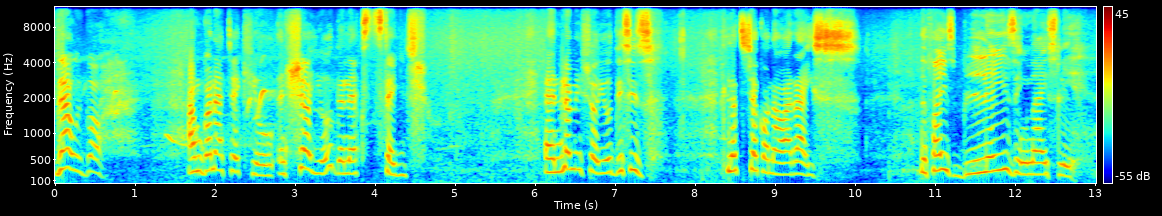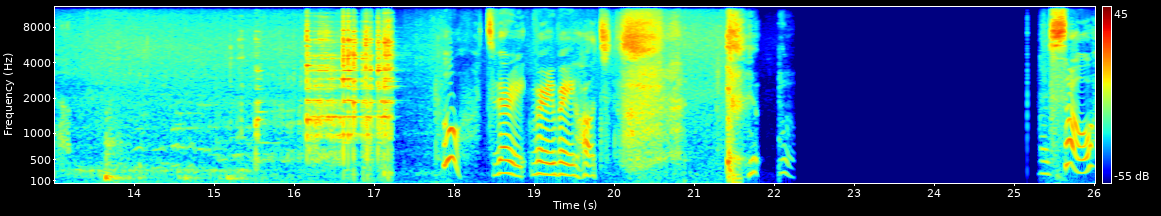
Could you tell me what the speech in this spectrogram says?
There we go. I'm gonna take you and show you the next stage. And let me show you, this is, let's check on our rice. The fire is blazing nicely. Ooh, it's very, very, very hot. so,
